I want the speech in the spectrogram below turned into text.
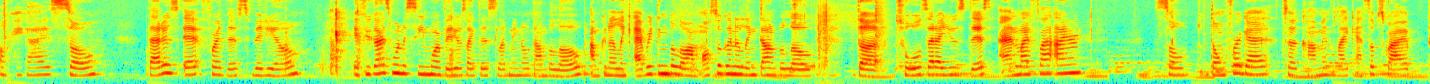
Okay guys, so that is it for this video. If you guys want to see more videos like this, let me know down below. I'm going to link everything below. I'm also going to link down below the tools that I use this and my flat iron. So don't forget to comment, like, and subscribe.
